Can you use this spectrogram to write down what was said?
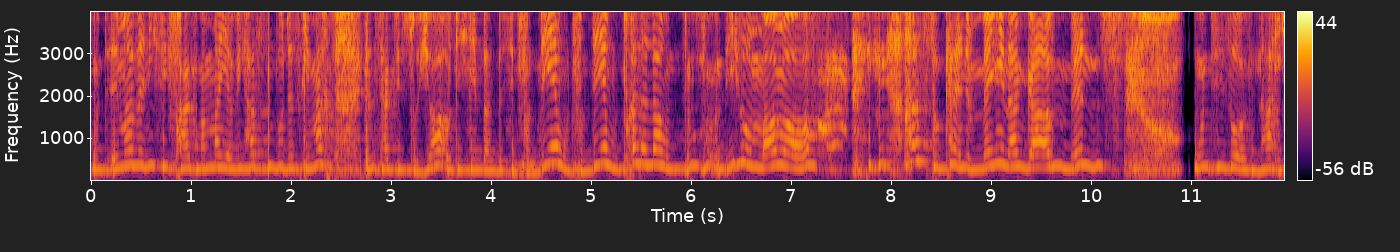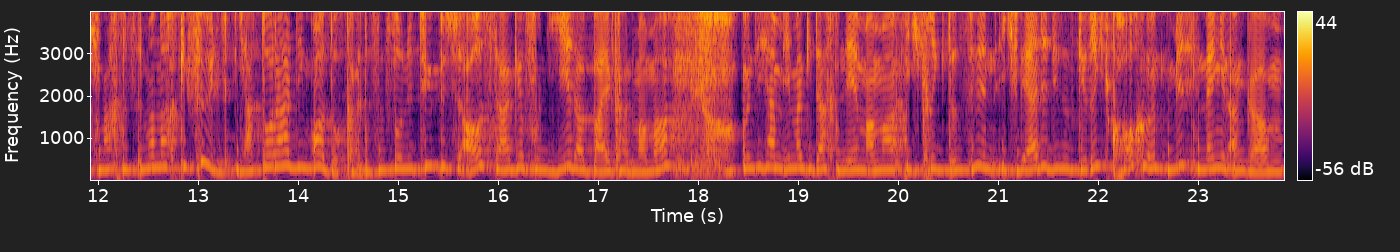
Und immer wenn ich sie frage, Mama, ja, wie hast denn du das gemacht? Dann sagt sie so, ja, und ich nehme dann ein bisschen von dem und von dem und tralala und, und ich so, Mama, Mengenangaben, Mensch? Und sie so, na, ich mache das immer nach Gefühl. Ja, Toradim Odoka. Das ist so eine typische Aussage von jeder Balkanmama. Und ich habe immer gedacht, nee, Mama, ich krieg das hin. Ich werde dieses Gericht kochen mit Mengenangaben.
